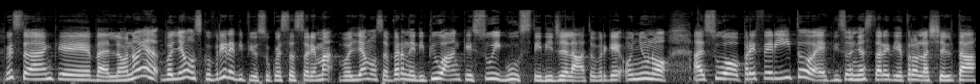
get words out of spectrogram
Questo è anche bello. Noi eh, vogliamo scoprire di più su questa storia, ma vogliamo saperne di più anche sui gusti di gelato, perché ognuno ha il suo preferito e bisogna stare dietro alla scelta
